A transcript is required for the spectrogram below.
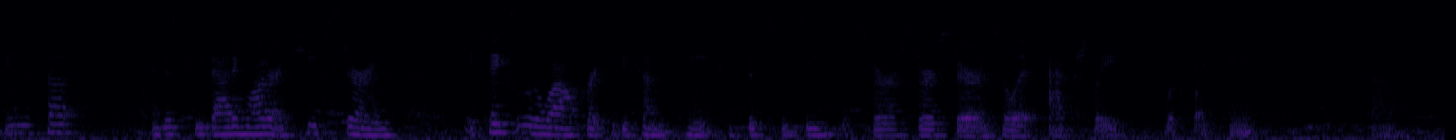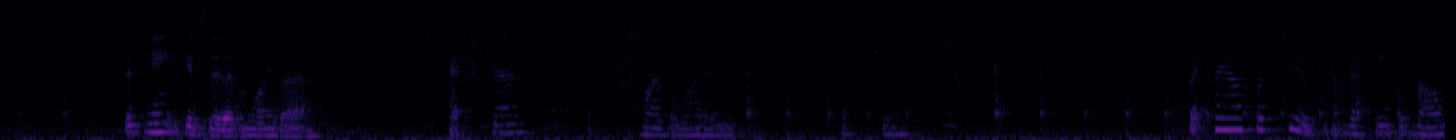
in your cup and just keep adding water and keep stirring. It takes a little while for it to become paint consistency. Just stir, stir, stir until it actually looks like paint. Um, the paint gives it a more of a texture, more of a watery texture. But crayons work too if you don't have paint at home.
